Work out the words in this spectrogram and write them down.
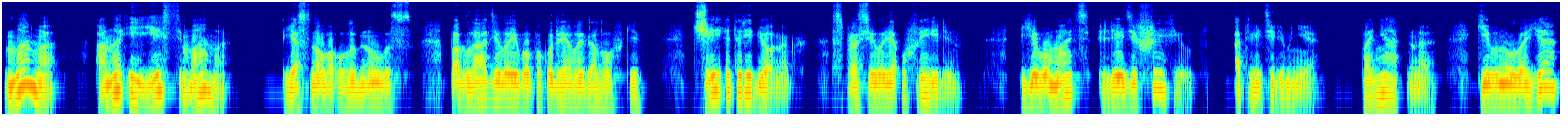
Мама, она и есть мама. Я снова улыбнулась, погладила его по кудрявой головке. Чей это ребенок?» — спросила я у фрейлин. Его мать леди Шеффилд, ответили мне. Понятно, кивнула я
